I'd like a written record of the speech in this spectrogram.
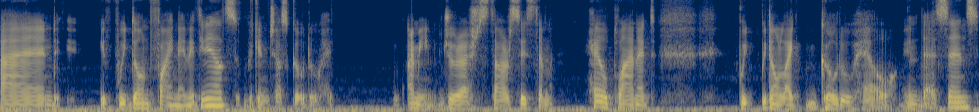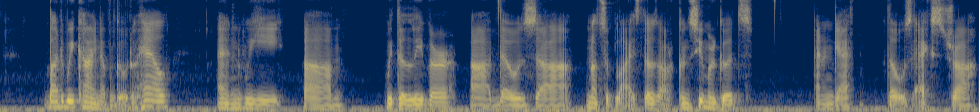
And if we don't find anything else, we can just go to I mean, Jurash star system, hell planet. We, we don't like go to hell in that sense, but we kind of go to hell and we um, we deliver uh, those uh, not supplies, those are consumer goods, and get those extra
